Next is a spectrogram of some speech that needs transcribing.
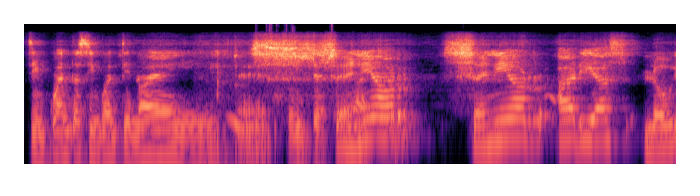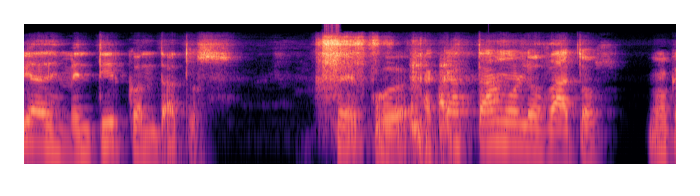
50 59 y eh, 20. Señor, señor Arias, lo voy a desmentir con datos. Sí, pues acá estamos los datos, ¿ok?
